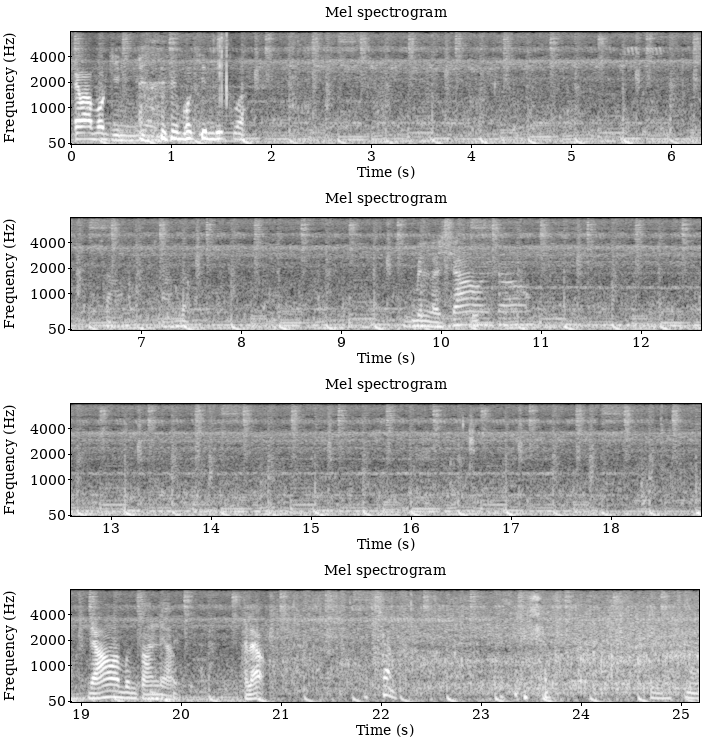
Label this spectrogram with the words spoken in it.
แต่ว่าบ่กินบ่กินดีกว่าสามสามแบบเป็นละเช้าเช้า เดี๋ยวมาเบิ่งตอนแล้วไปแล้วชั่นหนัง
